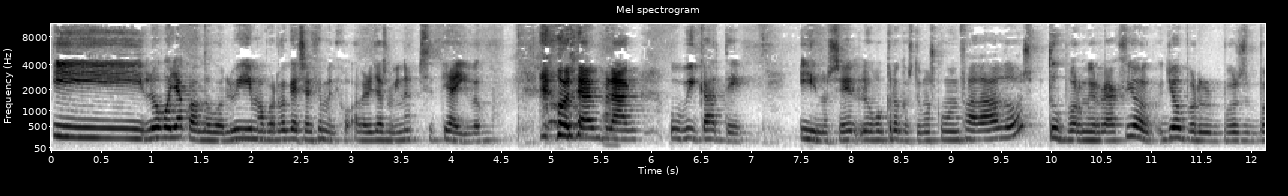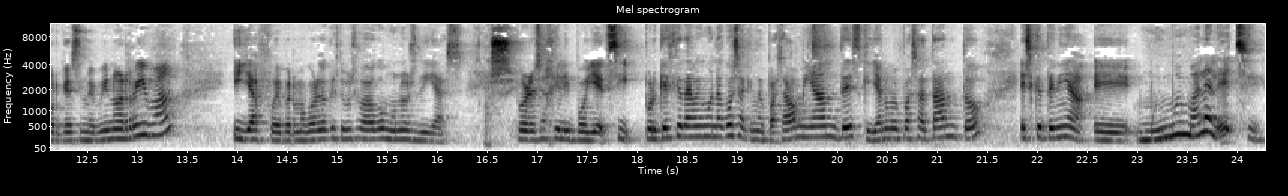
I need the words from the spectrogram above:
Y luego ya cuando volví, me acuerdo que Sergio me dijo, a ver, Yasmina, se te ha ido. o sea, en plan, ubícate. Y no sé, luego creo que estuvimos como enfadados, tú por mi reacción, yo por, pues, porque se me vino arriba y ya fue, pero me acuerdo que estuvimos enfadados como unos días Ah, sí. por esa gilipollez. Sí, porque es que también una cosa que me pasaba a mí antes, que ya no me pasa tanto, es que tenía eh, muy, muy mala leche.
